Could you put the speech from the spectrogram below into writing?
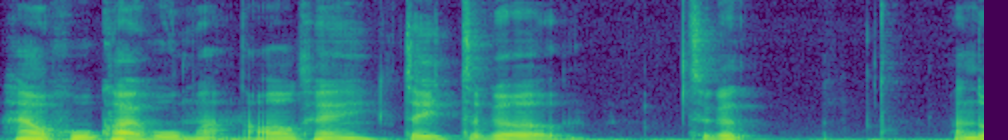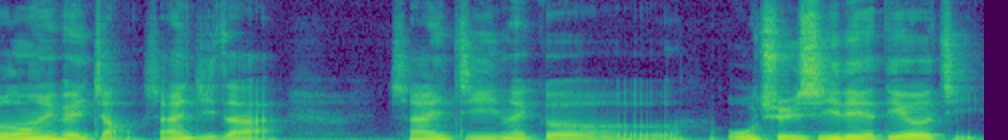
还有忽快忽慢，OK，这这个这个蛮多东西可以讲，下一集再来。下一集那个无趣系列第二集，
